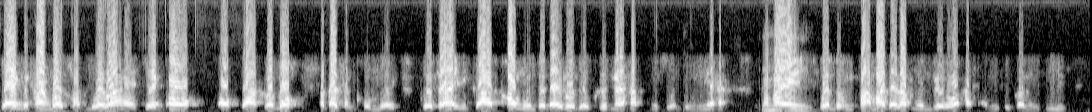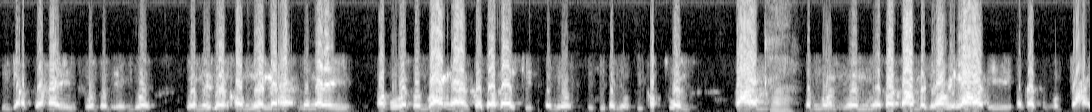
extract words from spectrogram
แจ้งไปทางบริษัทด้วยว่าให้แจ้งออกออกจากระบบประกันสังคมเลย เพื่อจะให้มีการข้อมูลจะได้รวดเร็วขึ้นนะครับ ในส่วนตรงนี้ฮะทำให้เพื่อนตนสามารถได้รับเงินเร็วอะครับ อันนี้คือกรณีที่ที่อยากจะให้เพื่อนตนเองด้วย ส่วนในเรื่องของเงินนะฮะยังไงถ้าผู้ประกันตนว่างงานก็จะได้สิทธิประโยชน์สิทธิประโยชน์ที่ครบถ้วนตามค่ะจำนวนเงินแล้วก็ตามระยะเวลาที่ประกันสังคมจ่าย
